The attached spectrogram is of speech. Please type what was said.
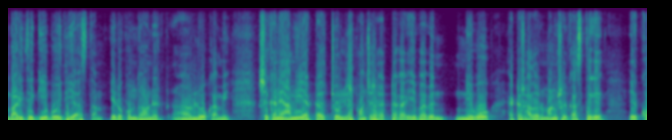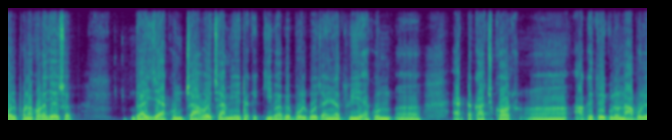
বাড়িতে গিয়ে বই দিয়ে আসতাম। এরকম ধরনের লোক আমি। সেখানে আমি একটা চল্লিশ, পঞ্চাশ হাজার টাকা এভাবে নেব একটা সাধারণ মানুষের কাছ থেকে? এর কল্পনা করা যায় সব যে এখন যা হয়েছে, আমি এটাকে কীভাবে বলব জানি না। তুই এখন একটা কাজ কর। আগে তো এগুলো না বলে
